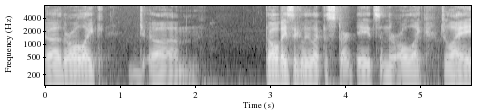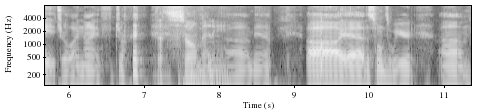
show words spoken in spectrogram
uh, they're all like um, they're all basically like the start dates, and they're all like July eighth, July 9th, July. That's so many. Um, yeah. Oh, yeah. This one's weird. Um,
